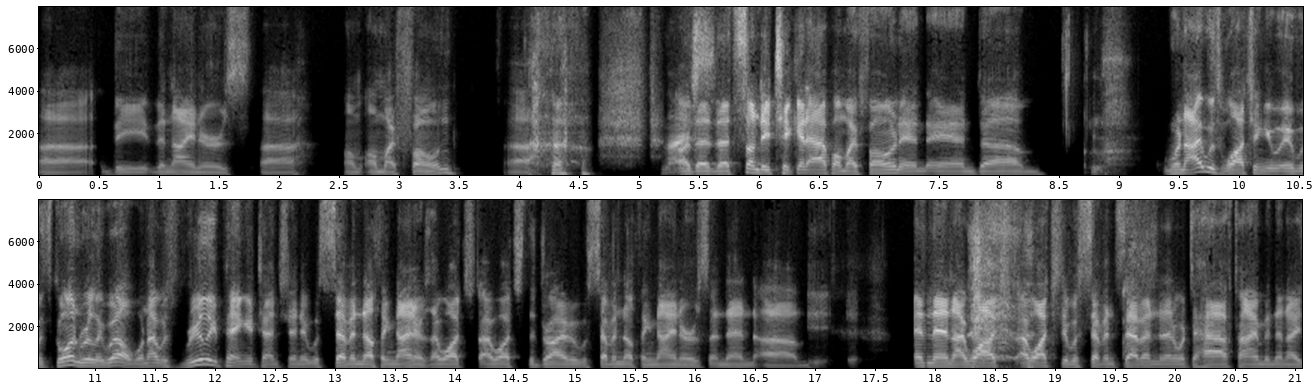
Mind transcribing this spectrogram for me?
uh the the Niners uh on, on my phone uh, uh, Nice. that, that Sunday ticket app on my phone and and um when I was watching it, it was going really well. When I was really paying attention, it was seven nothing Niners. I watched I watched the drive. It was seven nothing Niners, and then um, and then I watched I watched it was seven seven, and then went to halftime, and then I,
